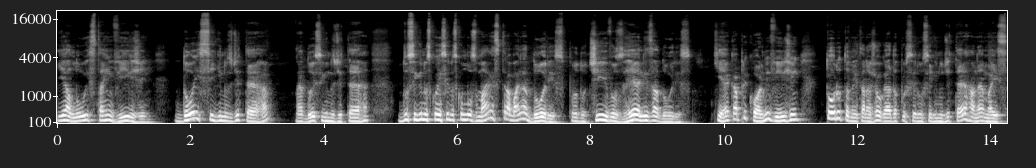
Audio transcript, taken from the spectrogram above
e a Lua está em Virgem. Dois signos de terra, né, dois signos de terra, dos signos conhecidos como os mais trabalhadores, produtivos, realizadores, que é Capricórnio e Virgem. Touro também está na jogada por ser um signo de terra, né, mas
